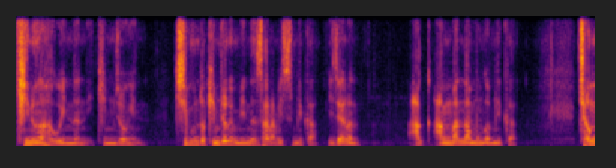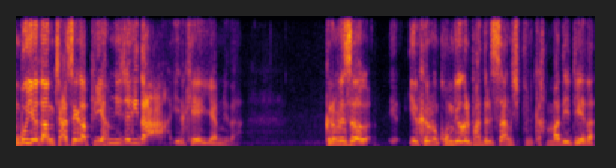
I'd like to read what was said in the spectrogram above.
기능하고 있는 김종인 지금도 김종인 믿는 사람 있습니까? 이제는 악, 악만 남은 겁니까? 정부 여당 자세가 비합리적이다 이렇게 얘기합니다. 그러면서 하면 공격을 받을 상 싶으니까 한마디 뒤에다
